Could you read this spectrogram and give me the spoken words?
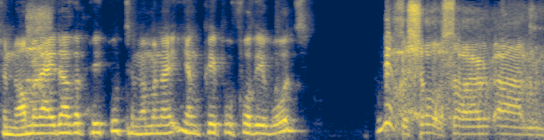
to nominate other people, to nominate young people for the awards? Yeah, for sure. So um,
